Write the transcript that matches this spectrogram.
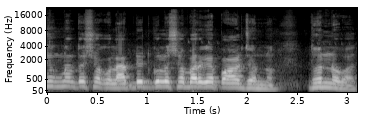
সংক্রান্ত সকল আপডেটগুলো সবার আগে পাওয়ার জন্য। ধন্যবাদ।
